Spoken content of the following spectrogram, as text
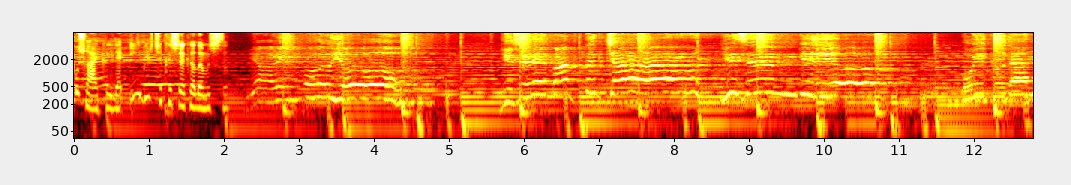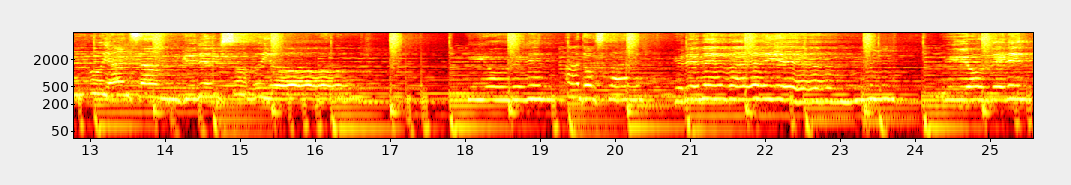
bu şarkıyla iyi bir çıkış yakalamıştı. Yarim oluyor Yüzüne baktıkça uyansam gülüm soluyor Yol verin a dostlar gülüme varayım. Yol verin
